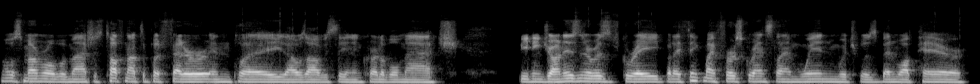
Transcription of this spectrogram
most memorable match. It's tough not to put Federer in play. That was obviously an incredible match. Beating John Isner was great, but I think my first Grand Slam win, which was Benoit Paire,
